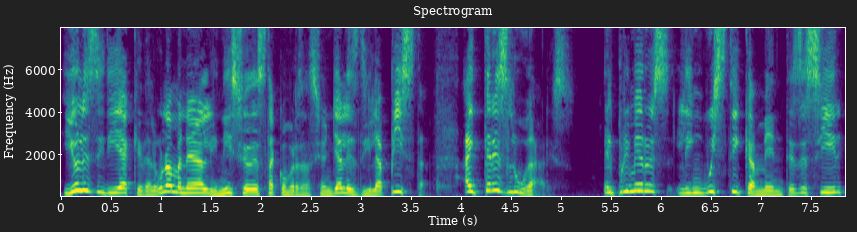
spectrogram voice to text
Y yo les diría que de alguna manera al inicio de esta conversación ya les di la pista. Hay tres lugares. El primero es lingüísticamente, es decir,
